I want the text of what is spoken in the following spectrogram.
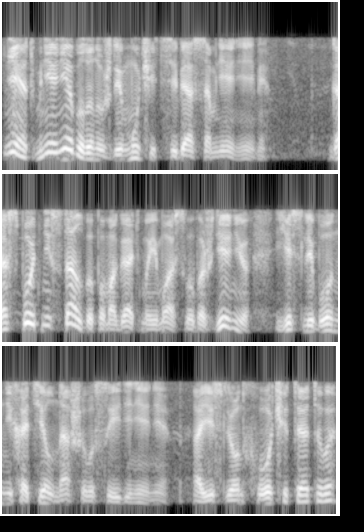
Нет, мне не было нужды мучить себя сомнениями. Господь не стал бы помогать моему освобождению, если бы Он не хотел нашего соединения. А если Он хочет этого,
